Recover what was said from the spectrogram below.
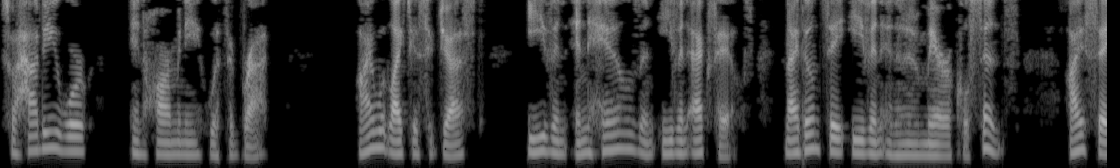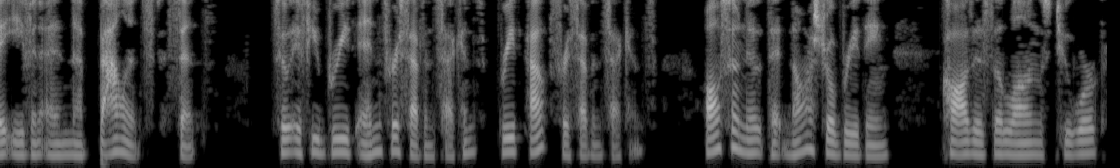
So, how do you work in harmony with the breath? I would like to suggest even inhales and even exhales. And I don't say even in a numerical sense, I say even in a balanced sense. So if you breathe in for seven seconds, breathe out for seven seconds. Also note that nostril breathing causes the lungs to work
